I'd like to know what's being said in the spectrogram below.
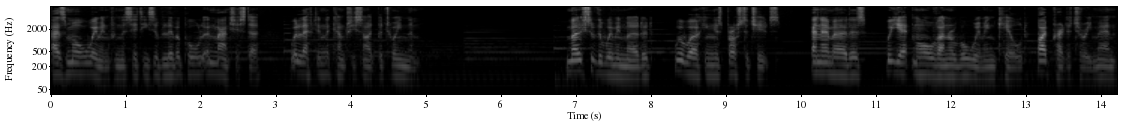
as more women from the cities of Liverpool and Manchester were left in the countryside between them. Most of the women murdered were working as prostitutes, and their murders were yet more vulnerable women killed by predatory men.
